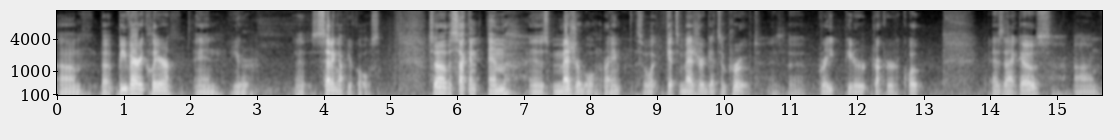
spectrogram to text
Um, but be very clear in your uh, setting up your goals. So the second M is measurable, right? So what gets measured gets improved, is the great Peter Drucker quote. As that goes, um,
